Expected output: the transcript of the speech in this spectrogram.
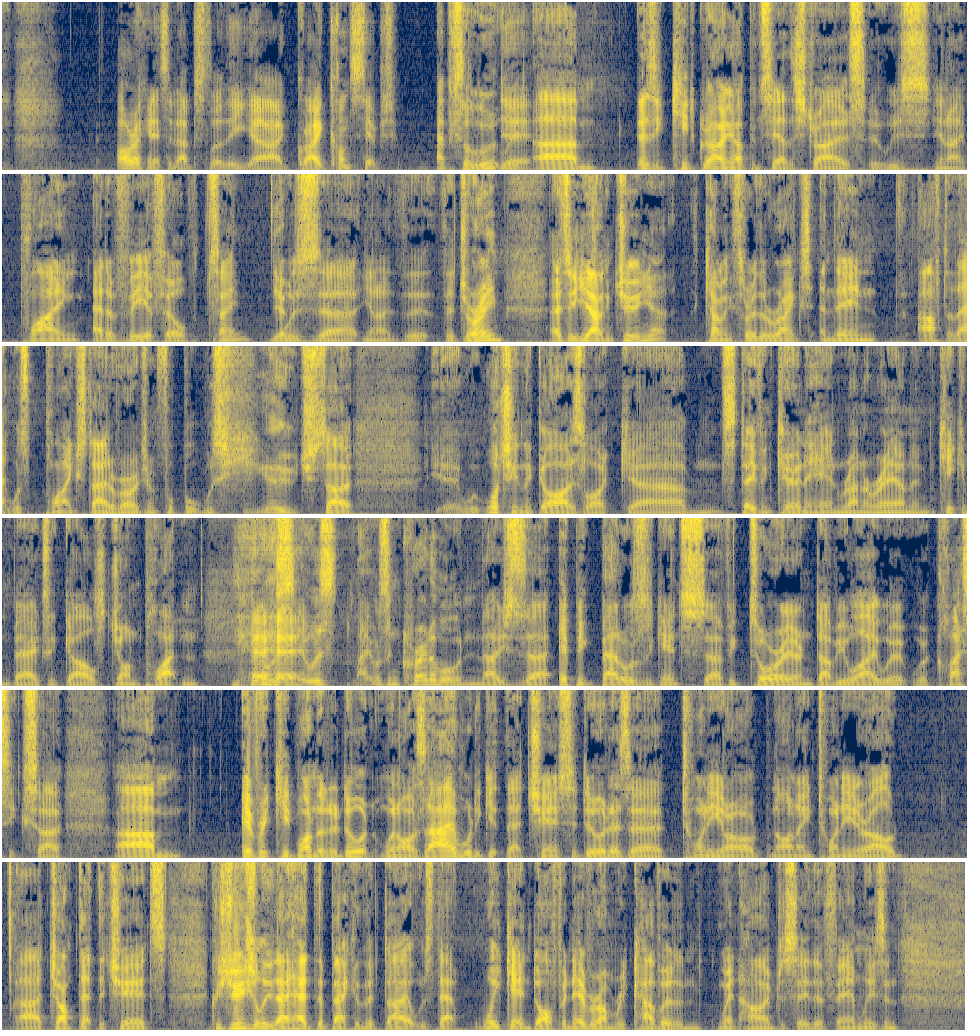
I reckon it's an absolutely uh, great concept. Absolutely. Yeah. Um, as a kid growing up in South Australia, it was you know playing at a VFL team yep. was uh, you know the the dream. As a young junior coming through the ranks, and then after that was playing state of origin football was huge. So. Yeah, watching the guys like um, Stephen Kernahan run around and kicking bags at goals, John Platten, yeah. it was it was it was incredible. And those uh, epic battles against uh, Victoria and WA were, were classic. So um, every kid wanted to do it. When I was able to get that chance to do it as a 20 year old, 19, 20 year old, uh, jumped at the chance because usually they had the back in the day. It was that weekend off and everyone recovered and went home to see their families and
